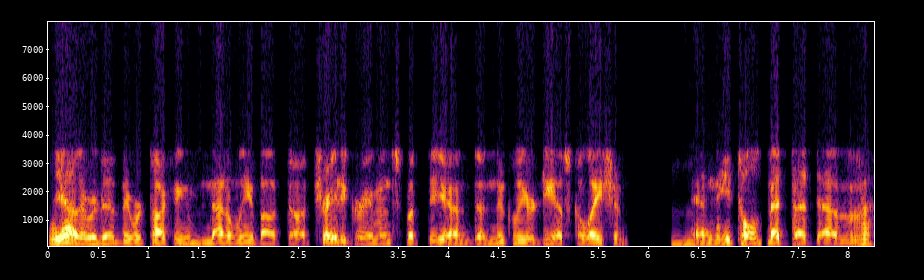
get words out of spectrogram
Yeah, they were they were talking not only about uh, trade agreements but the uh, the nuclear de-escalation. Mm-hmm. And he told Medvedev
